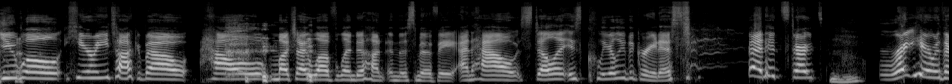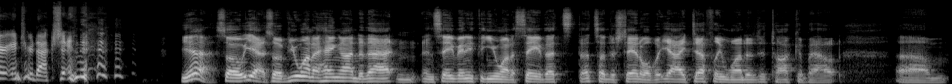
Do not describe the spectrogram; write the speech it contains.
you will hear me talk about how much I love Linda Hunt in this movie and how Stella is clearly the greatest. and it starts Mhm. right here with our introduction. Yeah. So yeah. So if you want to hang on to that and, and save anything you want to save, that's that's understandable. But yeah, I definitely wanted to talk about um,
